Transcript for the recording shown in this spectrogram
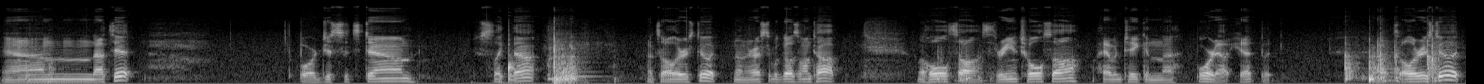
And that's it. The board just sits down, just like that. That's all there is to it. Then the rest of it goes on top. The hole saw, it's three inch hole saw. I haven't taken the board out yet, but that's all there is to it.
